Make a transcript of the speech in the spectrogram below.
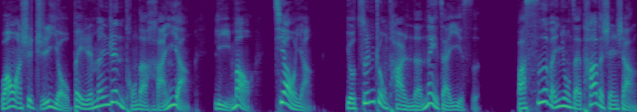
往往是指有被人们认同的涵养、礼貌、教养，有尊重他人的内在意思。把斯文用在他的身上，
